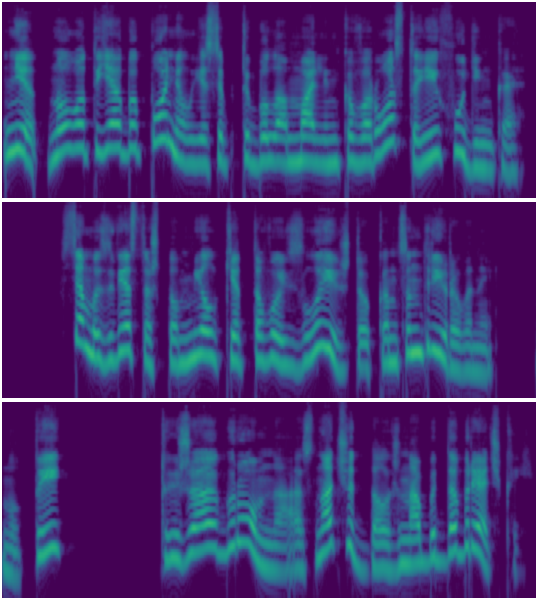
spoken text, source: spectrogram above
«Нет, ну вот я бы понял, если бы ты была маленького роста и худенькая. Всем известно, что мелкие от того и злые, что концентрированы. Но ты... Ты же огромна, а значит, должна быть добрячкой.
